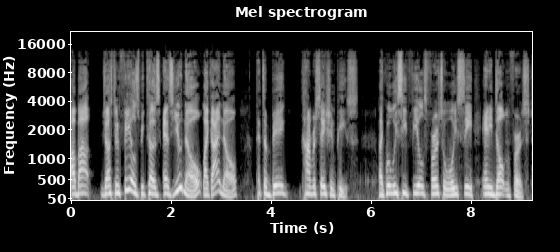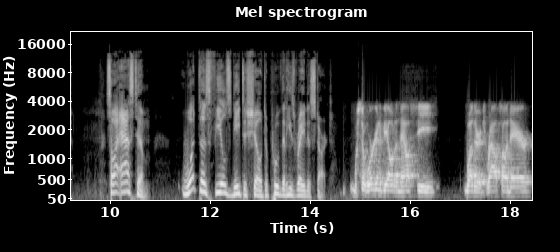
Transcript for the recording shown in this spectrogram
about Justin Fields because, as you know, like I know, that's a big conversation piece. Like, will we see Fields first or will we see Andy Dalton first? So I asked him, what does Fields need to show to prove that he's ready to start? So we're going to be able to now see whether it's routes on air,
